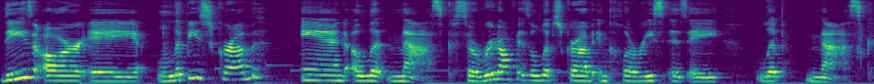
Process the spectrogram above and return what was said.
These are a lippy scrub and a lip mask. So Rudolph is a lip scrub and Clarice is a lip mask.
